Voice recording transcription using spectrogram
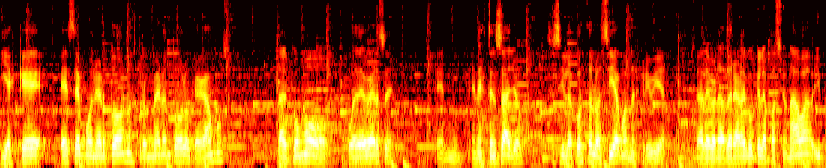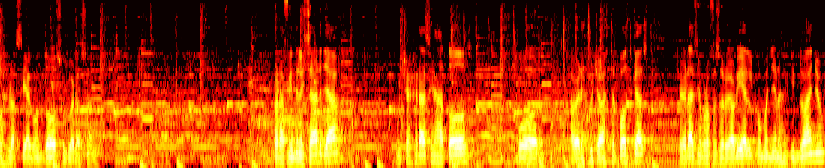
Y es que ese poner todo nuestro mero en todo lo que hagamos Tal como puede verse en, este ensayo, Cecilia Costa lo hacía cuando escribía. O sea, de verdad era algo que le apasionaba y pues lo hacía con todo su corazón. Para finalizar ya, muchas gracias a todos por haber escuchado este podcast. Muchas gracias, profesor Gabriel, compañeros de quinto año.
